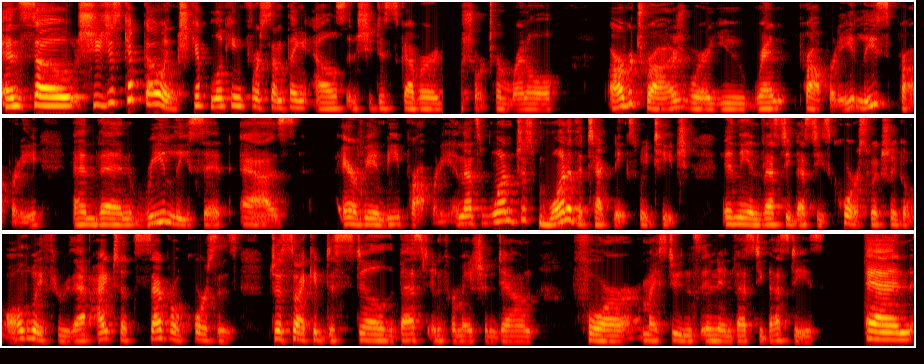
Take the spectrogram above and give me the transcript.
And so she just kept going. She kept looking for something else and she discovered short term rental arbitrage where you rent property, lease property, and then release it as Airbnb property. And that's one just one of the techniques we teach in the Investy Besties course. We actually go all the way through that. I took several courses just so I could distill the best information down for my students in Investy Besties. And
